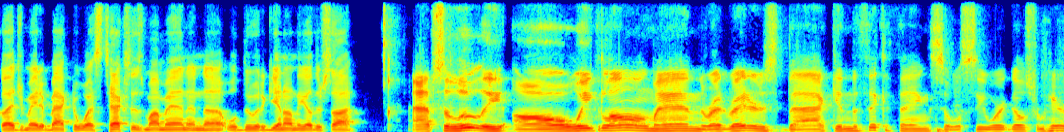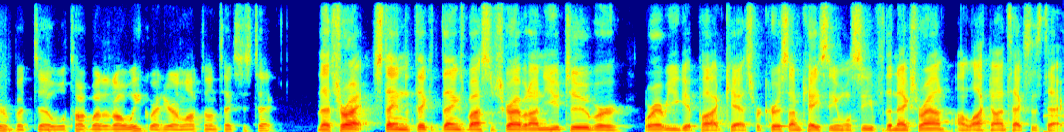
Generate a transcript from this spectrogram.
Glad you made it back to West Texas, my man, and uh, we'll do it again on the other side. Absolutely, all week long, man. The Red Raiders back in the thick of things, so we'll see where it goes from here. But uh, we'll talk about it all week right here on Locked On Texas Tech. That's right. Stay in the thick of things by subscribing on YouTube or wherever you get podcasts. For Chris, I'm Casey, and we'll see you for the next round on Locked On Texas Tech.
